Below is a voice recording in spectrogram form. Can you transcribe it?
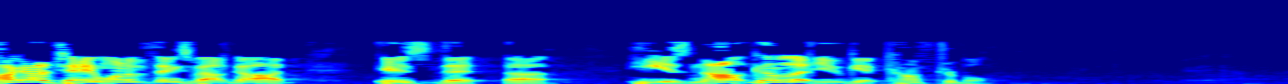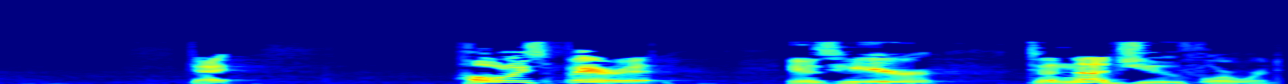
I got to tell you, one of the things about God is that uh, He is not going to let you get comfortable. Okay? Holy Spirit is here to nudge you forward.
